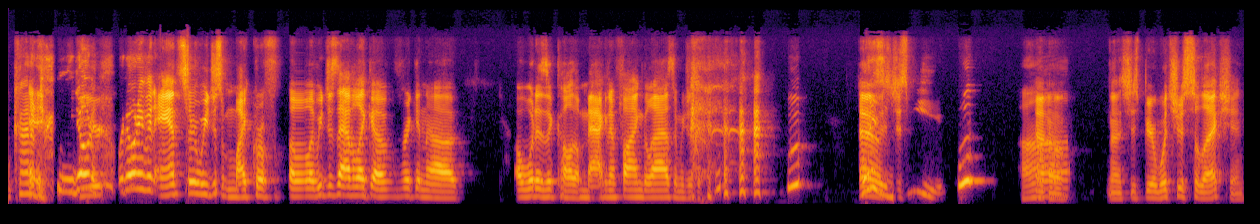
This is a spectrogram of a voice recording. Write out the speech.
what kind of we don't we don't even answer. We just micro. Uh, we just have like a freaking uh, uh, what is it called? A magnifying glass, and we just. Whoop. What Oh, is it's it? just B? Whoop. Uh, no, it's just beer. What's your selection?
